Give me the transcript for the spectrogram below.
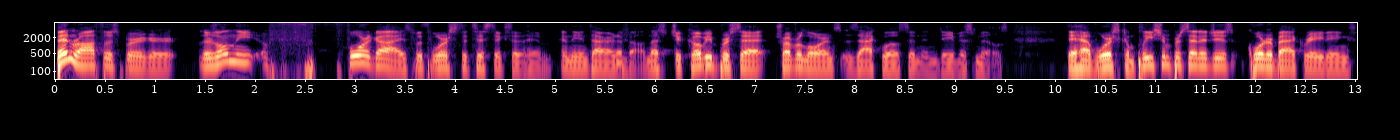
Ben Roethlisberger, there's only f- four guys with worse statistics than him in the entire NFL, mm-hmm. and that's Jacoby Brissett, Trevor Lawrence, Zach Wilson, and Davis Mills. They have worse completion percentages, quarterback ratings,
